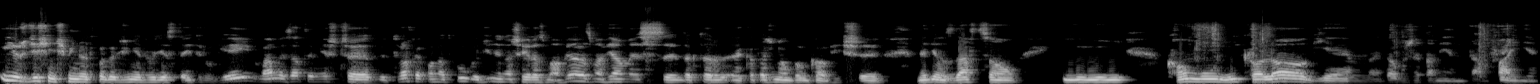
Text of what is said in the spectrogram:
I już 10 minut po godzinie 22. Mamy zatem jeszcze trochę ponad pół godziny naszej rozmowy, rozmawiamy z dr Katarzyną Bąkowicz, mediązdawcą i komunikologiem. Dobrze pamiętam, fajnie.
